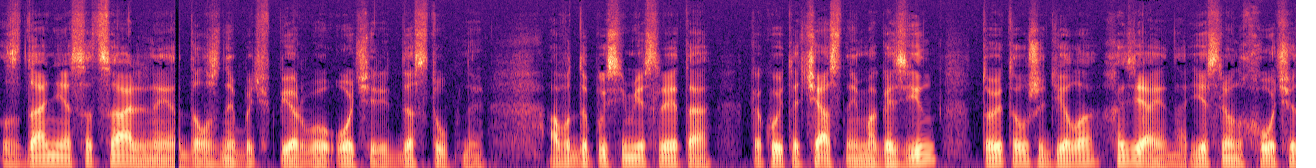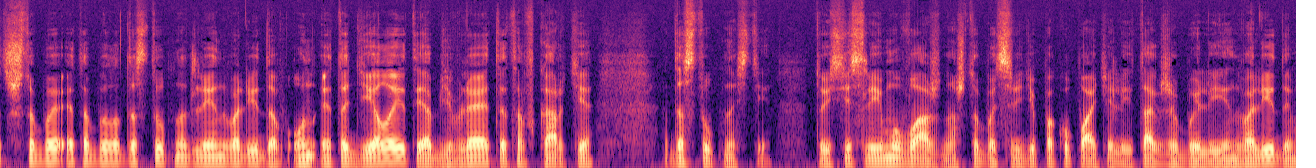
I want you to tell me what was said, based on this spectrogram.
здания социальные должны быть в первую очередь доступны. А вот, допустим, если это какой-то частный магазин, то это уже дело хозяина. Если он хочет, чтобы это было доступно для инвалидов, он это делает и объявляет это в карте доступности. То есть, если ему важно, чтобы среди покупателей также были инвалиды,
